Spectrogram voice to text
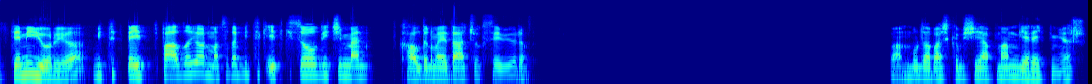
sistemi yoruyor. Bir tık da et- fazla yormasa da bir tık etkisi olduğu için ben kaldırmayı daha çok seviyorum. Tamam, burada başka bir şey yapmam gerekmiyor.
